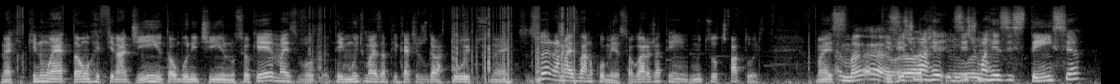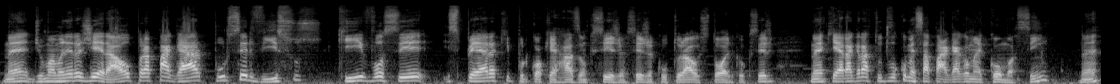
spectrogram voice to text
né, que, não é tão refinadinho, tão bonitinho, não sei o que, mas tem muito mais aplicativos gratuitos, né? Isso era mais lá no começo, agora já tem muitos outros fatores. Mas, é, mas existe, uma, existe uma resistência, né, de uma maneira geral, para pagar por serviços que você espera que, por qualquer razão que seja, seja cultural, histórica, ou que seja, né, que era gratuito, vou começar a pagar como, é, como assim, né?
